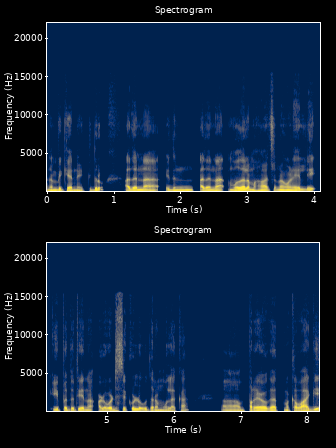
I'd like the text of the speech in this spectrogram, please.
ನಂಬಿಕೆಯನ್ನು ಇಟ್ಟಿದ್ರು. ಅದನ್ನ ಇದನ್ನ ಅದನ್ನ ಮೊದಲ ಮಹಾಚುನಾವಣೆಯಲ್ಲಿ ಈ ಪದ್ಧತಿಯನ್ನು ಅಳವಡಿಸಿಕೊಳ್ಳುವುದರ ಮೂಲಕ ಪ್ರಯೋಗಾತ್ಮಕವಾಗಿ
